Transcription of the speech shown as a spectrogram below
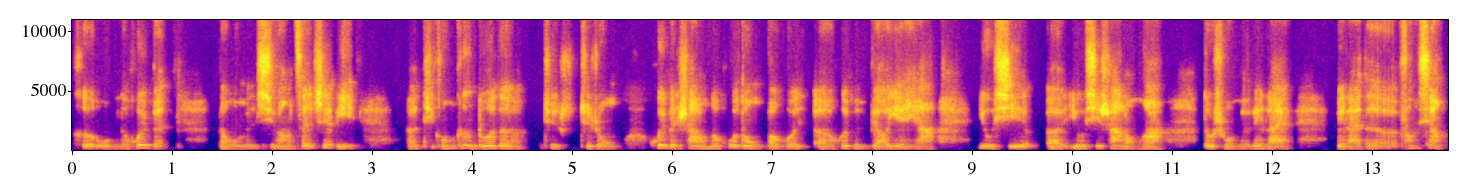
和我们的绘本。那我们希望在这里呃提供更多的这这种绘本沙龙的活动，包括呃绘本表演呀、游戏呃游戏沙龙啊，都是我们未来。未来的方向，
